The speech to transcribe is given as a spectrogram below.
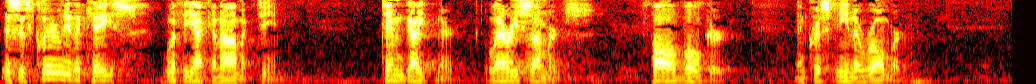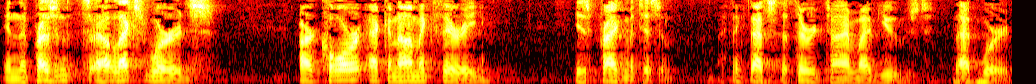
This is clearly the case with the economic team. Tim Geithner, Larry Summers, Paul Volcker, and Christina Romer. In the President uh, elect's words, our core economic theory is pragmatism. I think that's the third time I've used that word,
